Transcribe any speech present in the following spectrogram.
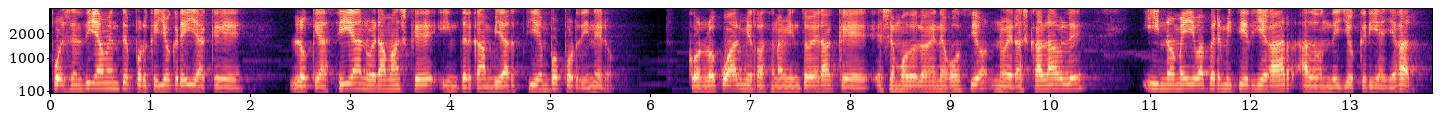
Pues sencillamente porque yo creía que lo que hacía no era más que intercambiar tiempo por dinero. Con lo cual mi razonamiento era que ese modelo de negocio no era escalable y no me iba a permitir llegar a donde yo quería llegar.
